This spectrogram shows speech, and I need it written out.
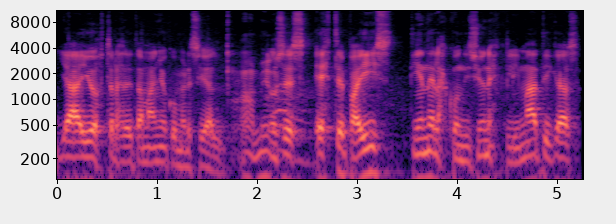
ya hay ostras de tamaño comercial. Ah, Entonces, este país tiene las condiciones climáticas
